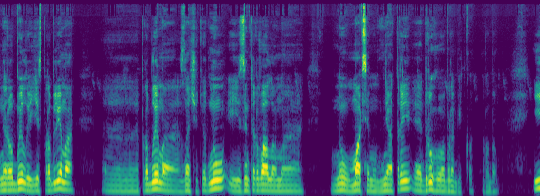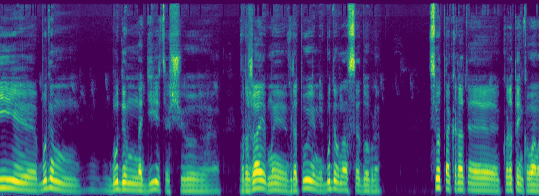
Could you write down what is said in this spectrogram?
не робили, є проблема. Е, Проблема, значить, одну і з інтервалом е, ну, максимум дня 3 другу обробітку робимо. І будемо будем надіятися, що врожай ми врятуємо і буде в нас все добре. Все так коротенько вам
